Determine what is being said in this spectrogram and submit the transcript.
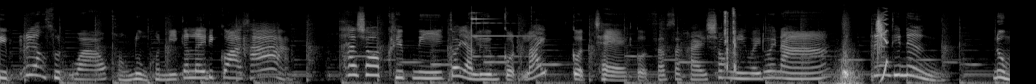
10 เรื่องสุดว้าวของหนุ่มคนนี้กันเลยดีกว่าค่ะ ถ้าชอบคลิปนี้ก็อย่าลืมกดไลค์ กดแชร์ กด Subscribe ช่องนี้ไว้ด้วยนะ เรื่องที่ 1 หนุ่ม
